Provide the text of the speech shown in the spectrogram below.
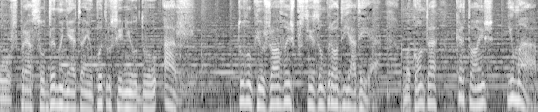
O Expresso da Manhã tem o patrocínio do AGE. Tudo o que os jovens precisam para o dia a dia. Uma conta, cartões e uma app.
